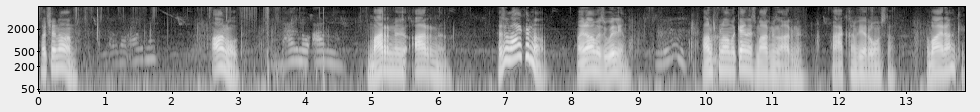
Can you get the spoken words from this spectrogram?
Wat is je naam? Arnold. Marno Arno. Marne Arno. Dat is een lekker naam. Mijn naam is William. Aangename kennis, Marno Arno. Maar ik ga weer rondstappen. Waar dank je.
